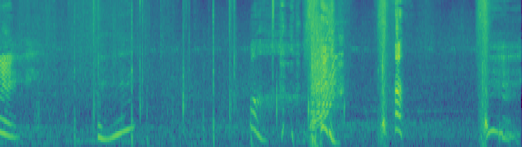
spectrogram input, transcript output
음? 어. 음.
